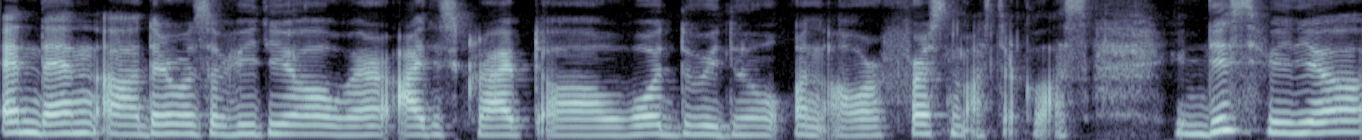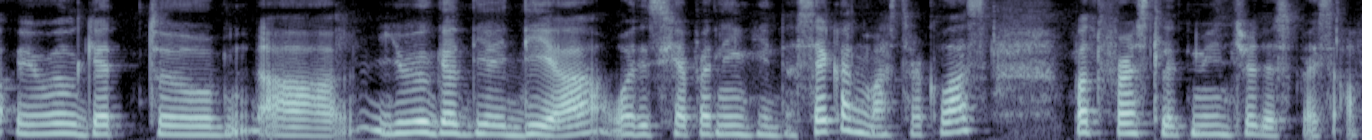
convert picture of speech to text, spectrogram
and then uh, there was a video where I described uh, what do we do on our first masterclass. In this video you will get to uh, you will get the idea what is happening in the second masterclass but first let me introduce myself.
